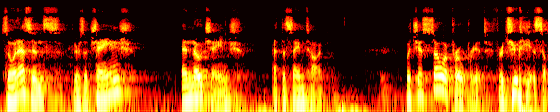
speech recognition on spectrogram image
So, in essence, there's a change and no change at the same time, which is so appropriate for Judaism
